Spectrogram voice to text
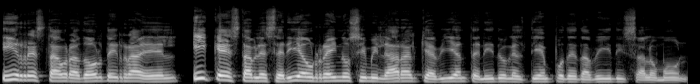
y restaurador de Israel y que establecería un reino similar al que habían tenido en el tiempo de David y Salomón.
